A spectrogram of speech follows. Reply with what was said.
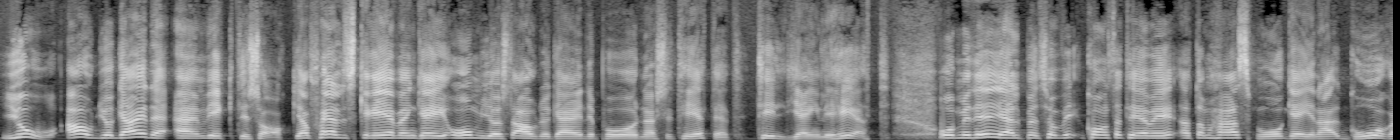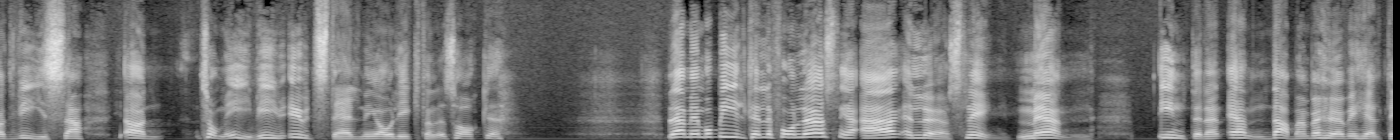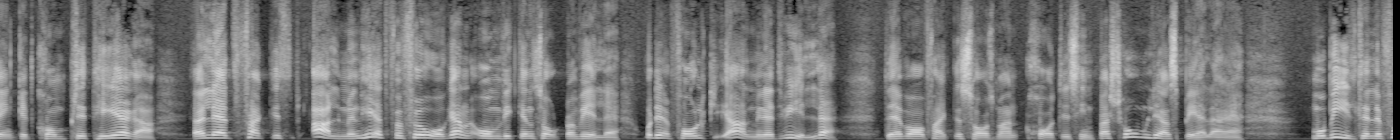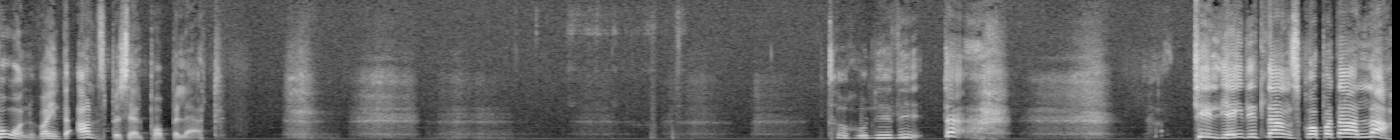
Jo, audioguider är en viktig sak. Jag själv skrev en grej om just audioguider på universitetet, tillgänglighet. Och med det hjälpet så konstaterar vi att de här små grejerna går att visa ja, som i utställningar och liknande saker. Det här med mobiltelefonlösningar är en lösning, men inte den enda. Man behöver helt enkelt komplettera. Jag lät faktiskt allmänhet för frågan om vilken sort de ville och det folk i allmänhet ville det var faktiskt så som man har till sin personliga spelare. Mobiltelefon var inte alls speciellt populärt. Tar ner dit där. Tillgängligt landskap åt alla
